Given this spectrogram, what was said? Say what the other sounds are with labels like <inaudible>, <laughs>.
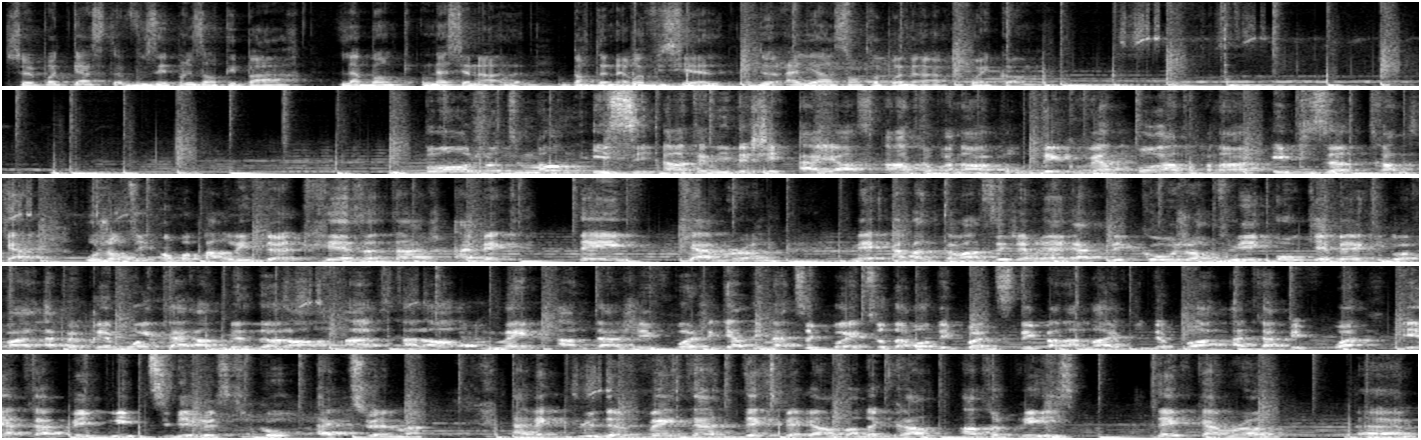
Ce podcast vous est présenté par La Banque Nationale, partenaire officiel de aliasentrepreneur.com. Bonjour tout le monde, ici Anthony de chez Alias Entrepreneur pour Découverte pour Entrepreneurs, épisode 34. Aujourd'hui, on va parler de réseautage avec Dave Cameron. Mais avant de commencer, j'aimerais rappeler qu'aujourd'hui, au Québec, il doit faire à peu près moins 40 000 Alors, même en j'ai froid, j'ai gardé ma tuque pour être sûr d'avoir des bonnes idées pendant le live et de ne pas attraper froid et attraper les petits virus qui courent actuellement. Avec plus de 20 ans d'expérience dans de grandes entreprises, Dave Cameron euh,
